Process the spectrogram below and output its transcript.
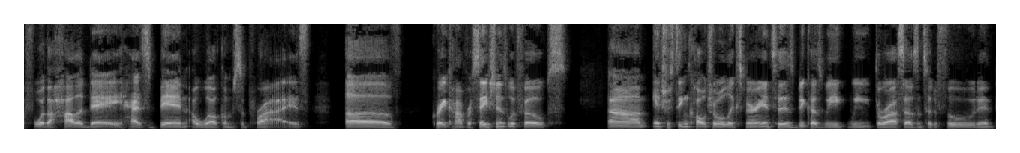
for the holiday has been a welcome surprise of great conversations with folks um interesting cultural experiences because we we throw ourselves into the food and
